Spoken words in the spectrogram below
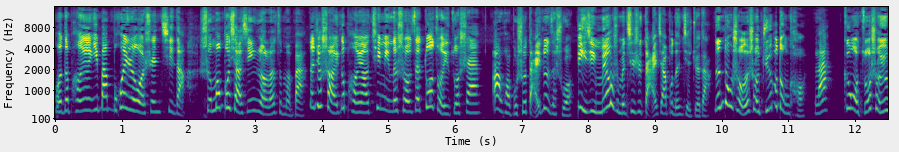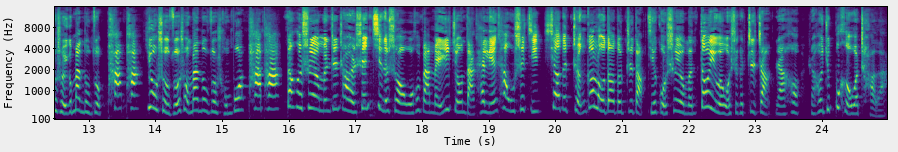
我的朋友一般不会惹我生气的，什么不小心惹了怎么办？那就少一个朋友，清明的时候再多走一座山。二话不说打一顿再说，毕竟没有什么气是打一架不能解决的。能动手的时候绝不动口。来，跟我左手右手一个慢动作，啪啪；右手左手慢动作重播，啪啪。当和舍友们争吵很生气的时候，我会把每日囧打开连看五十集，笑得整个楼道都知道。结果舍友们都以为我是个智障，然后然后就不和我吵了。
